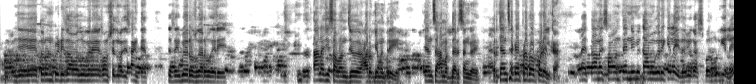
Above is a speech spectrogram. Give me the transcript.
म्हणजे तरुण पिढीचा आवाज वगैरे संसदेमध्ये सांगतात. जसं की बेरोजगार वगैरे. तानाजी सावंत जे आरोग्यमंत्री आहे, त्यांचा हा मतदारसंघ आहे. तर त्यांचा काही प्रभाव पडेल का? नाही तानाजी सावंत त्यांनी बी काम वगैरे केलंय इथं. विकास भरपूर केलंय.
